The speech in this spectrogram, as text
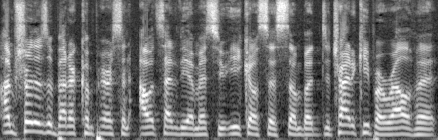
I'm sure there's a better comparison outside of the MSU ecosystem, but to try to keep it relevant,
